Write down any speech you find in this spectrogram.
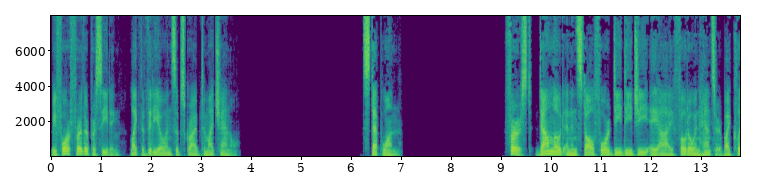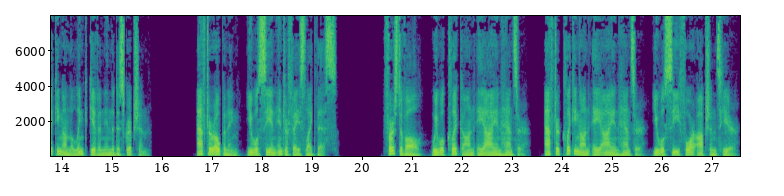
Before further proceeding, like the video and subscribe to my channel. Step 1. First, download and install 4DDiG AI Photo Enhancer by clicking on the link given in the description. After opening, you will see an interface like this. First of all, we will click on AI Enhancer. After clicking on AI Enhancer, you will see four options here,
